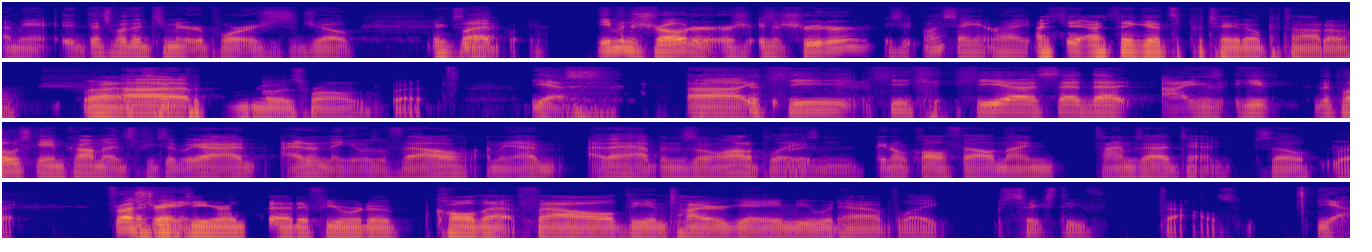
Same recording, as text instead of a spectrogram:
I mean, it, that's why the two minute report is just a joke. Exactly. Even Schroeder, or is it Schroeder? Is it, am I saying it right? I think I think it's potato potato. Uh, Uh, potato is wrong, but Yes. Uh, he he he uh, said that uh, he's, he the post game comments. He said, well, "Yeah, I, I didn't think it was a foul. I mean, I, I that happens in a lot of plays, and they don't call a foul nine times out of ten. So Right. frustrating. I De'Aaron said if you were to call that foul the entire game, you would have like sixty fouls. Yeah,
